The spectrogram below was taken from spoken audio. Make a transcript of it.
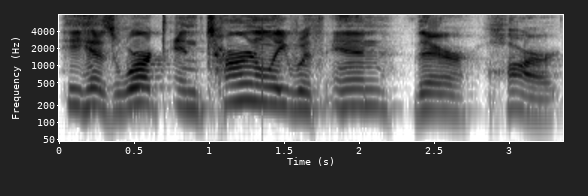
He has worked internally within their heart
